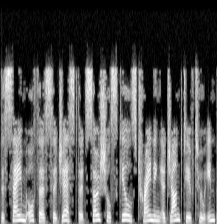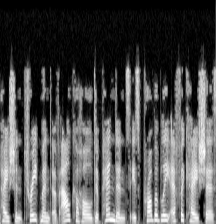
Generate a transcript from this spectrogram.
the same author suggest that social skills training adjunctive to inpatient treatment of alcohol dependence is probably efficacious.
